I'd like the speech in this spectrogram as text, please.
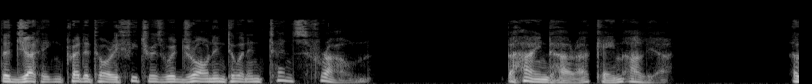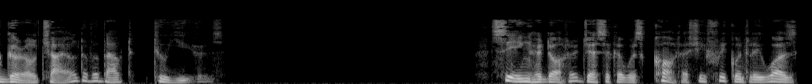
The jutting, predatory features were drawn into an intense frown. Behind Hara came Alia, a girl child of about two years. Seeing her daughter, Jessica was caught, as she frequently was,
